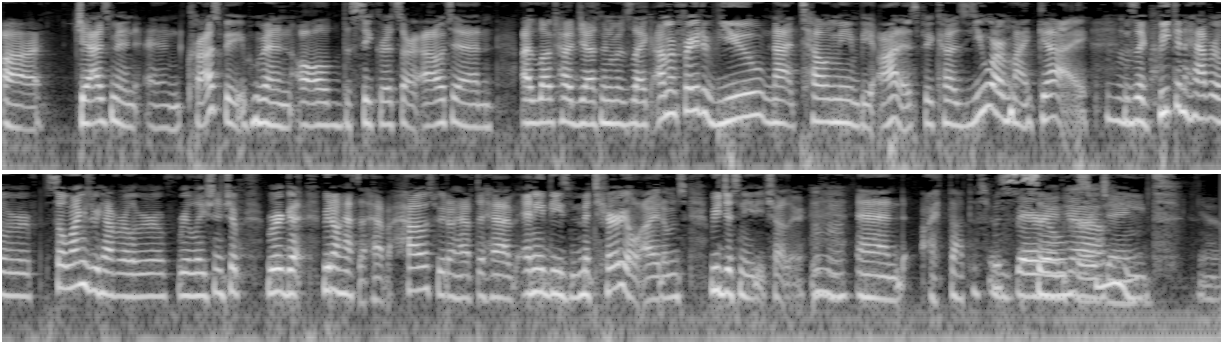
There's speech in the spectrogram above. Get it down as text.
uh, Jasmine and Crosby when all the secrets are out, and I loved how Jasmine was like, "I'm afraid of you not telling me and be honest because you are my guy." It's mm-hmm. like we can have a so long as we have a relationship, we're good. We don't have to have a house. We don't have to have any of these material items. We just need each other. Mm-hmm. And I thought this was very so encouraging. sweet. Yeah.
